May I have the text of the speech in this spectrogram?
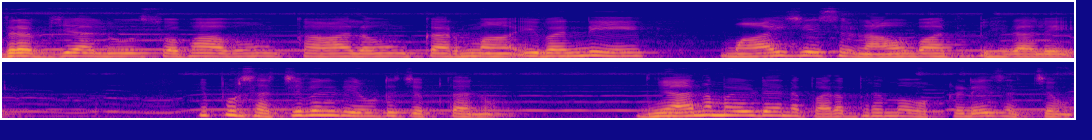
ద్రవ్యాలు స్వభావం కాలం కర్మ ఇవన్నీ మాయ చేసిన నామబాధ భేదాలే. ఇప్పుడు సత్యమైనది ఏమిటో చెప్తాను. జ్ఞానమయుడైన పరబ్రహ్మ ఒక్కడే సత్యం.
